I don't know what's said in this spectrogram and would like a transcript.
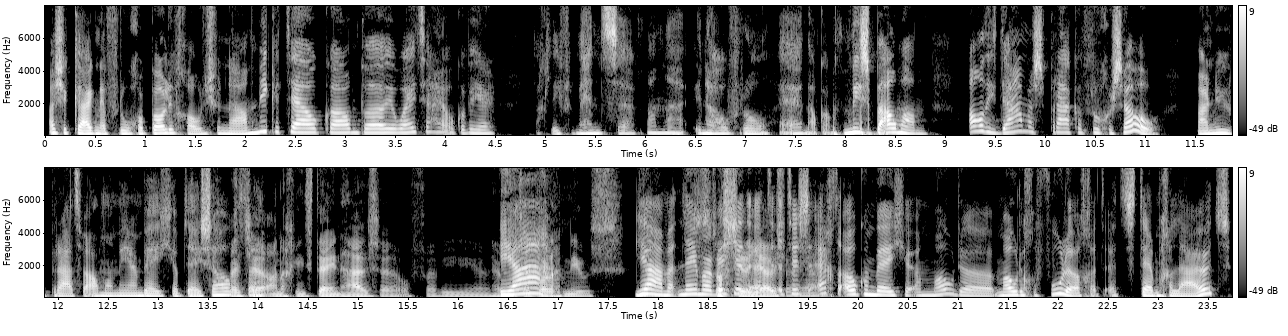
Als je kijkt naar vroeger Polygoonjournaal, Mieke Telkamp, eh, hoe heet hij ook alweer? Dag lieve mensen van eh, in de hoofdrol. Hè, nou kan Mies Bouwman. Al die dames spraken vroeger zo. Maar nu praten we allemaal meer een beetje op deze hoogte. Weet je, Annegien Steenhuizen of uh, wie uh, hebben Ja. tegenwoordig het nieuws? Ja, maar nee, maar Het is weet je, het, is ja. echt ook een beetje een mode, modegevoelig, het, het stemgeluid.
